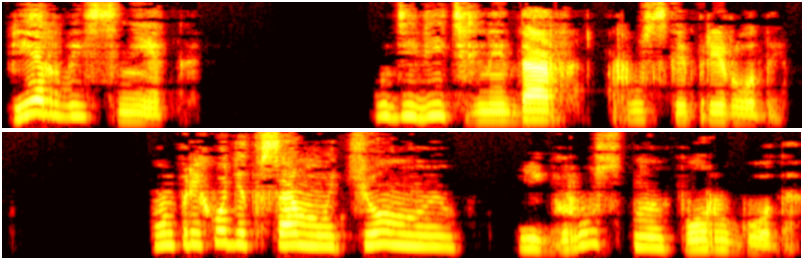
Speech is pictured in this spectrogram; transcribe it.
Первый снег. Удивительный дар русской природы. Он приходит в самую темную и грустную пору года.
